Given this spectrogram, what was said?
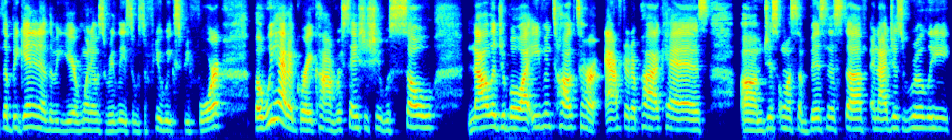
the beginning of the year when it was released. It was a few weeks before, but we had a great conversation. She was so knowledgeable. I even talked to her after the podcast, um, just on some business stuff. And I just really,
